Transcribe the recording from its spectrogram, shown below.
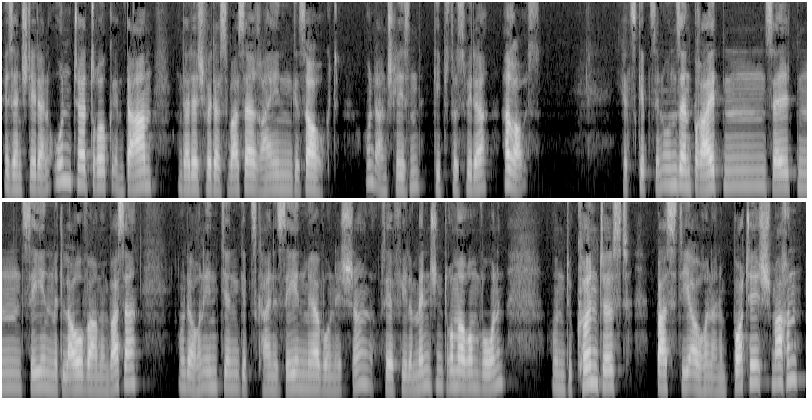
Es entsteht ein Unterdruck im Darm und dadurch wird das Wasser reingesaugt. Und anschließend gibst du es wieder heraus. Jetzt gibt es in unseren Breiten selten Seen mit lauwarmem Wasser. Und auch in Indien gibt es keine Seen mehr, wo nicht sehr viele Menschen drumherum wohnen. Und du könntest Basti auch in einem Bottich machen.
